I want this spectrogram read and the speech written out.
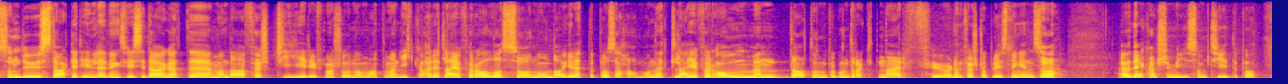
som du startet innledningsvis i dag, at uh, man da først gir informasjon om at man ikke har et leieforhold, og så noen dager etterpå så har man et leieforhold, men datoen på kontrakten er før den første opplysningen. Så er jo det kanskje mye som tyder på at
